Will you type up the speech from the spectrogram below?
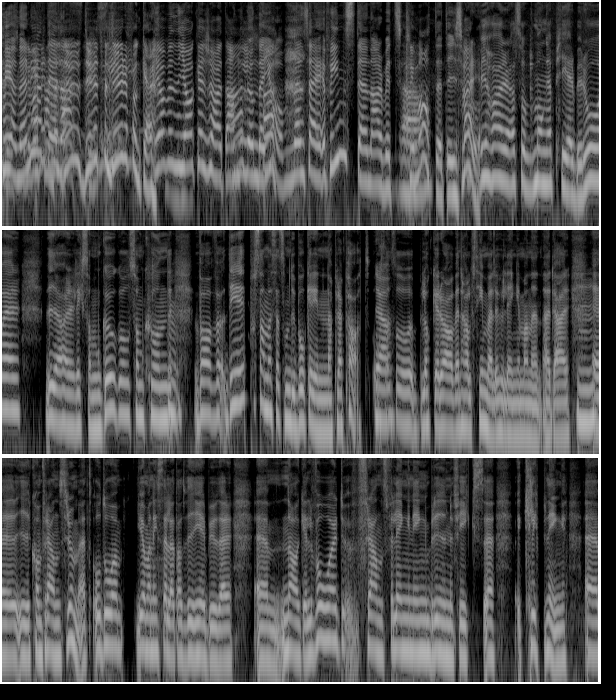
Menar ni att det. Du, du vet väl hur det funkar? Ja, men jag kanske har ett annorlunda ah. jobb. Men så här, finns den arbetsklimatet ja. i Sverige? Vi har alltså många PR-byråer, vi har liksom Google som kund. Mm. Vad, det är på samma sätt som du bokar in en naprapat och ja. sen så blockar du av en halvtimme eller hur länge man är där mm. eh, i konferensrummet. Och då gör man istället att vi erbjuder eh, nagelvård, fransförlängning, brynfix, eh, klippning. Eh,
